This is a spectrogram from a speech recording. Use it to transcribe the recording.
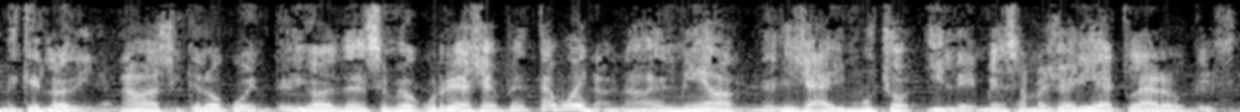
de que lo diga, ¿no? Así que lo cuente. Digo, se me ocurrió ayer, está bueno, ¿no? El mío, desde ya hay mucho, y la inmensa mayoría, claro que sí.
